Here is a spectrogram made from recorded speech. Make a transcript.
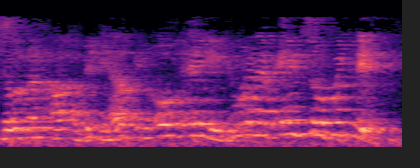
Children are a big help in old age. You wouldn't have aged so quickly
